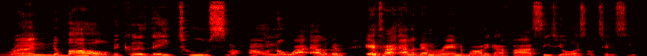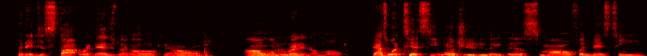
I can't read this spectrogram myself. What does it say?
Run the ball because they too small. I don't know why Alabama. Every time Alabama ran the ball, they got five, six yards on Tennessee. But they just stopped right there, just like, oh, okay, I don't, I don't want to run it no more. That's what Tennessee wants you to do. They, they're a small finesse team.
